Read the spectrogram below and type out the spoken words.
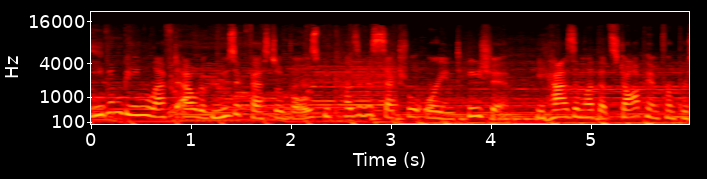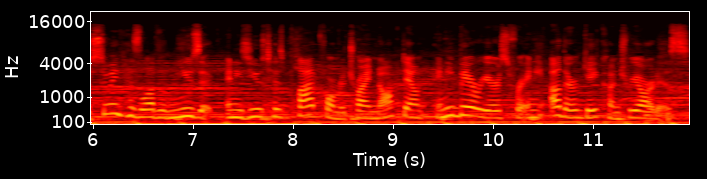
even being left out of music festivals because of his sexual orientation. He hasn't let that stop him from pursuing his love of music, and he's used his platform to try and knock down any barriers for any other gay country artists.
